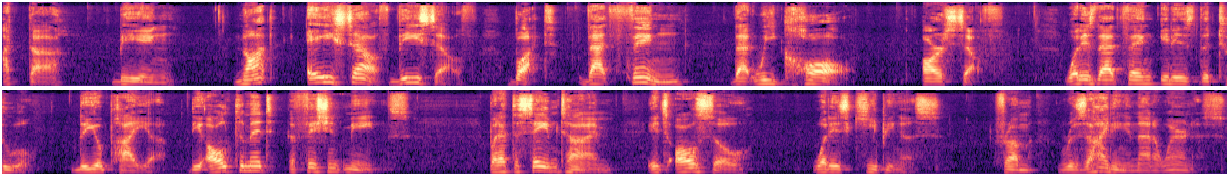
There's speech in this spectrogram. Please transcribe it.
atta being not a self, the self, but that thing that we call ourself. What is that thing? It is the tool, the upaya, the ultimate efficient means. But at the same time, it's also what is keeping us from residing in that awareness.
